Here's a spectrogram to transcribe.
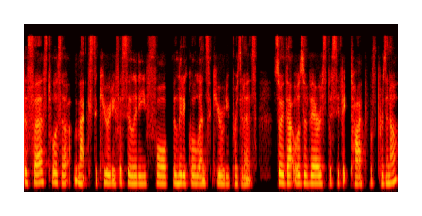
The first was a max security facility for political and security prisoners. So that was a very specific type of prisoner.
